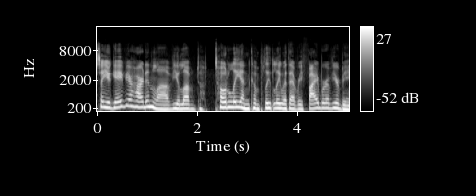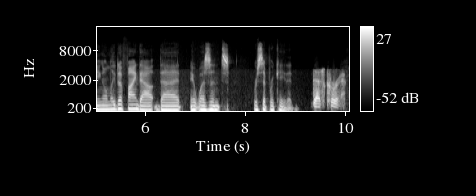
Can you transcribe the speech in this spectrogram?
So you gave your heart in love. You loved totally and completely with every fiber of your being, only to find out that it wasn't reciprocated. That's correct.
